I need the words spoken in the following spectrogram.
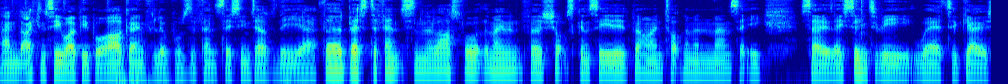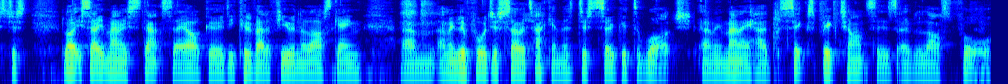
and I can see why people are going for Liverpool's defence. They seem to have the uh, third best defence in the last four at the moment for shots conceded behind Tottenham and Man City. So they seem to be where to go. It's just like you say, Mane's stats they are good. He could have had a few in the last game. Um, I mean, Liverpool are just so attacking. They're just so good to watch. I mean, Mane had six big chances over the last four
